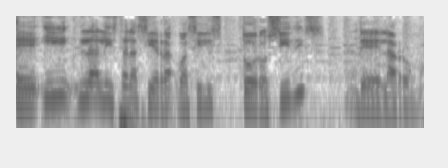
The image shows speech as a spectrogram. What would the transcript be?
Eh, y la lista la cierra Basilis Torosidis de la Roma.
